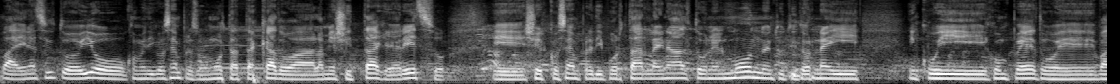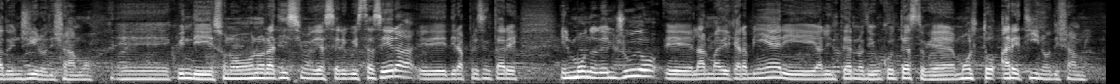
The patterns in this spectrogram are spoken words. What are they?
Vai, innanzitutto io, come dico sempre, sono molto attaccato alla mia città che è Arezzo e cerco sempre di portarla in alto nel mondo, in tutti i tornei in cui competo e vado in giro diciamo e quindi sono onoratissimo di essere qui stasera e di rappresentare il mondo del judo e l'arma dei carabinieri all'interno di un contesto che è molto aretino diciamo.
